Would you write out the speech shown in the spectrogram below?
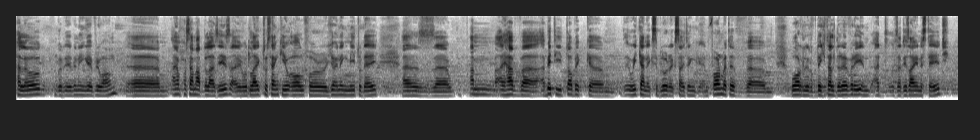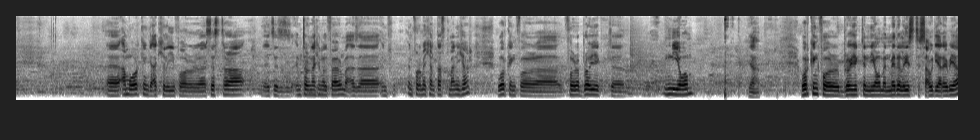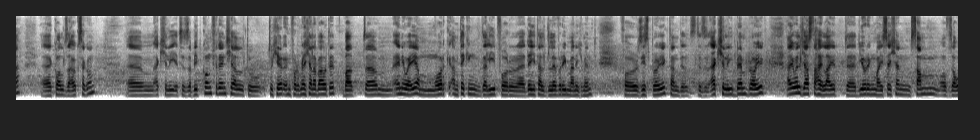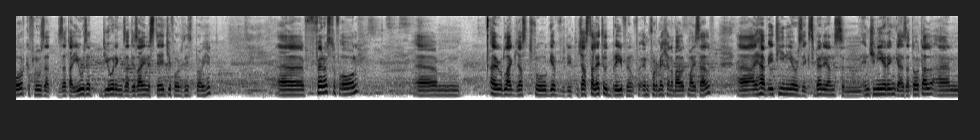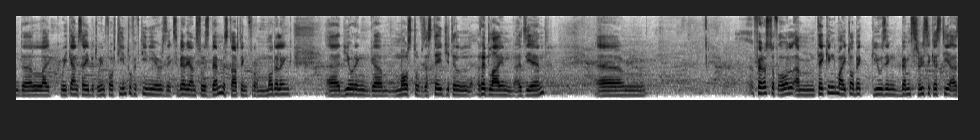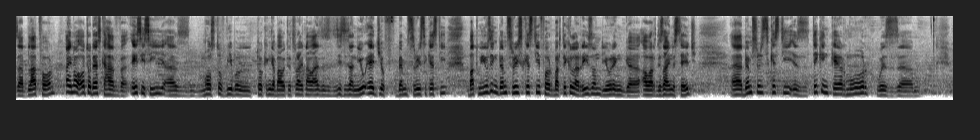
Hello, good evening, everyone. Um, I'm Hossam Abdulaziz. I would like to thank you all for joining me today. As uh, i have uh, a bitty topic, um, we can explore exciting, informative um, world of digital delivery in, at the design stage. Uh, I'm working actually for uh, Systra. It is an international firm as an inf information task manager, working for uh, for a project uh, NEOM. Yeah, working for project in NEOM in Middle East, Saudi Arabia, uh, called the Oxagon. Um, actually, it is a bit confidential to, to hear information about it, but um, anyway, I'm work. I'm taking the lead for uh, digital delivery management for this project, and this is actually BIM project. I will just highlight uh, during my session some of the workflows that, that I used during the design stage for this project. Uh, first of all, um, I would like just to give just a little brief information about myself. Uh, I have 18 years experience in engineering as a total, and uh, like we can say between 14 to 15 years experience with BIM, starting from modeling uh, during um, most of the stage till red line at the end. Um, first of all, I'm taking my topic using BIM 360 as a platform. I know Autodesk have ACC, as most of people talking about it right now, as this is a new age of BIM 360. But we're using BIM 360 for particular reason during uh, our design stage. Uh, BIM 360 is taking care more with um,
